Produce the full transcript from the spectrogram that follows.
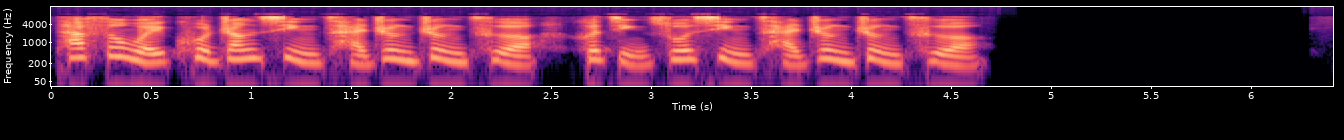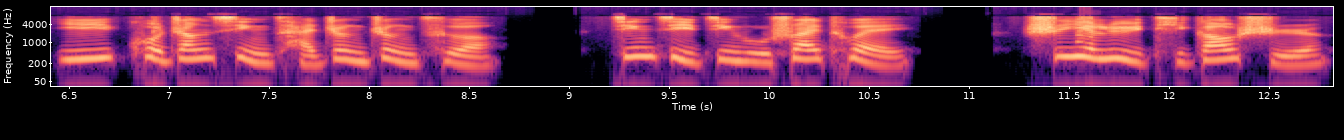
它分为扩张性财政政策和紧缩性财政政策。一、扩张性财政政策，经济进入衰退、失业率提高时，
